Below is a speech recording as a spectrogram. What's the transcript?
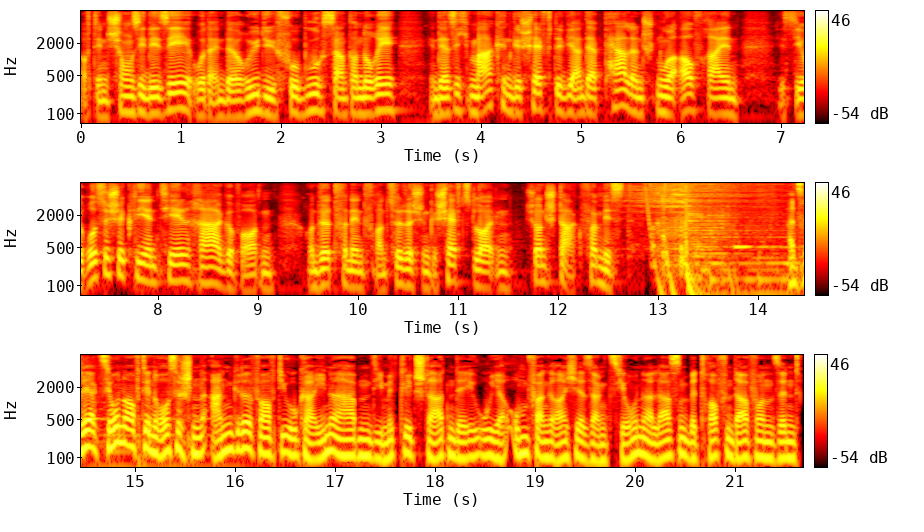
auf den Champs-Élysées oder in der Rue du Faubourg Saint-Honoré, in der sich Markengeschäfte wie an der Perlenschnur aufreihen, ist die russische Klientel rar geworden und wird von den französischen Geschäftsleuten schon stark vermisst. Als Reaktion auf den russischen Angriff auf die Ukraine haben die Mitgliedstaaten der EU ja umfangreiche Sanktionen erlassen. Betroffen davon sind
